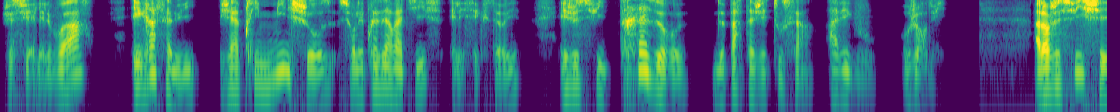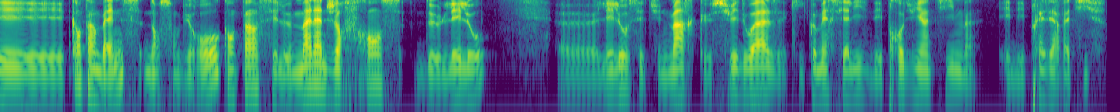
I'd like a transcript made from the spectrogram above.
Je suis allé le voir, et grâce à lui, j'ai appris mille choses sur les préservatifs et les sextoys, et je suis très heureux de partager tout ça avec vous aujourd'hui. Alors je suis chez Quentin Benz dans son bureau. Quentin, c'est le manager France de Lelo. Euh, Lelo, c'est une marque suédoise qui commercialise des produits intimes et des préservatifs.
